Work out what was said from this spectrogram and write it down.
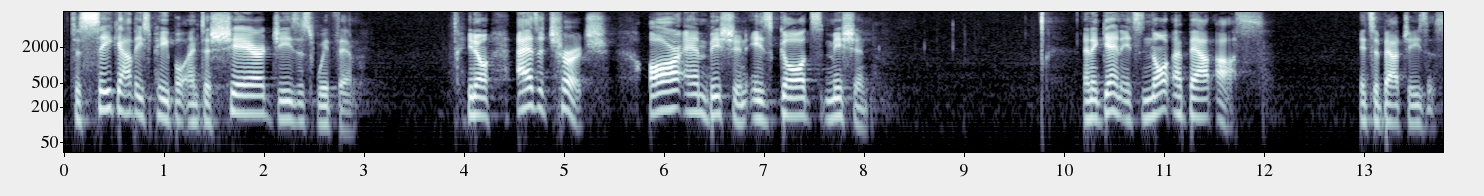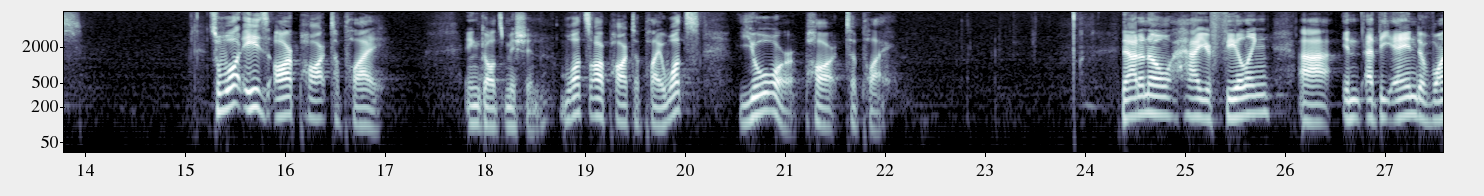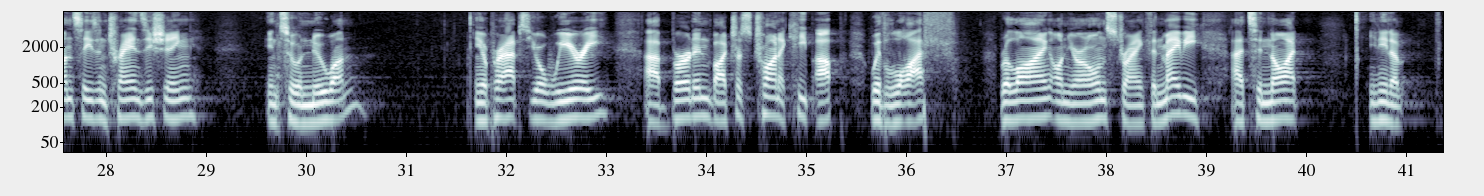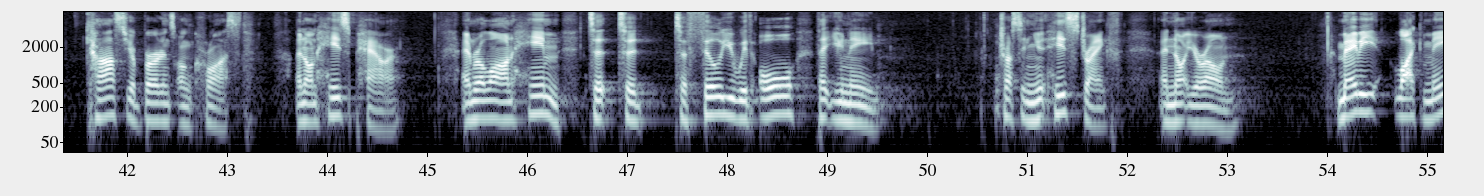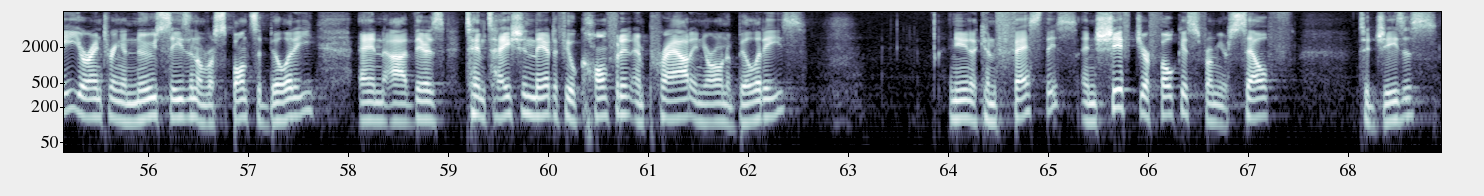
to seek out these people and to share Jesus with them. You know, as a church, our ambition is God's mission. And again, it's not about us, it's about Jesus. So, what is our part to play in God's mission? What's our part to play? What's your part to play? Now, I don't know how you're feeling uh, in, at the end of one season, transitioning into a new one. You know, perhaps you're weary uh, burdened by just trying to keep up with life, relying on your own strength. And maybe uh, tonight you need to cast your burdens on Christ and on His power and rely on Him to, to, to fill you with all that you need. Trust in His strength and not your own. Maybe, like me, you're entering a new season of responsibility, and uh, there's temptation there to feel confident and proud in your own abilities. And you need to confess this and shift your focus from yourself to Jesus,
